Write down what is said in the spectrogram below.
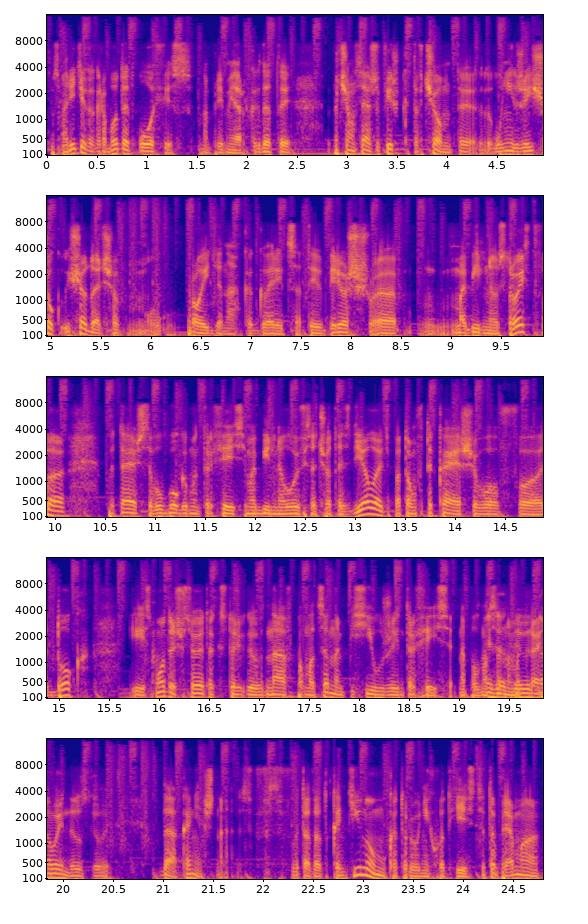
Посмотрите, как работает офис, например, когда ты... Причем вся же фишка-то в чем? Ты, у них же еще, еще дальше пройдено, как говорится. Ты берешь э, мобильное устройство, пытаешься в убогом интерфейсе мобильного офиса что-то сделать, потом втыкаешь его в док и смотришь все это на в полноценном PC уже интерфейсе, на полноценном это экране. на Windows говорит. Да, конечно. Вот этот континуум, который у них вот есть, это прямо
